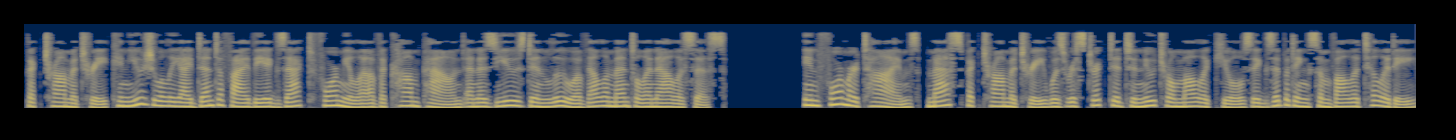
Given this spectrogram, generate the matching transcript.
spectrometry can usually identify the exact formula of a compound and is used in lieu of elemental analysis. In former times, mass spectrometry was restricted to neutral molecules exhibiting some volatility,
